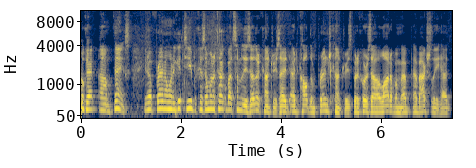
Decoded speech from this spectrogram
Okay, um, thanks. You know, Fran, I want to get to you because I want to talk about some of these other countries. I'd, I'd call them fringe countries, but of course, a lot of them have, have actually had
